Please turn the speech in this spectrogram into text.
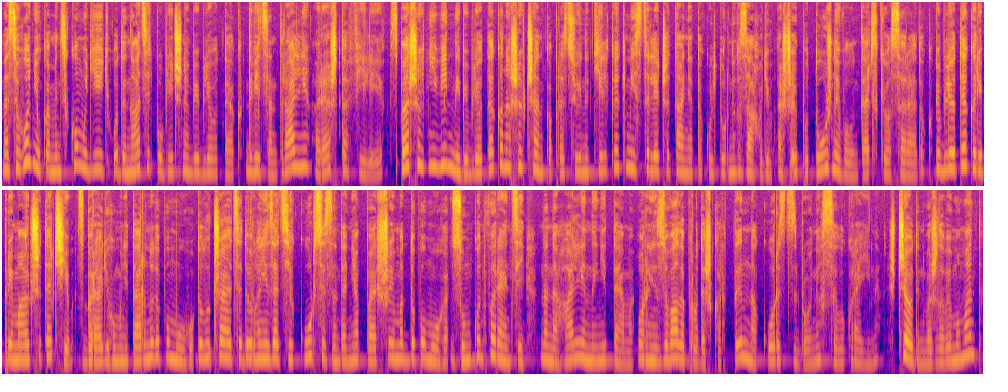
На сьогодні у Кам'янському діють 11 публічних бібліотек, дві центральні, решта філії. З перших днів війни бібліотека на Шевченка працює не тільки як місце для читання та культурних заходів, а ще й потужний волонтерський осередок. Бібліотекарі приймають читачів, збирають гуманітарну допомогу, долучаються до організації курсів з надання першої меддопомоги, зум-конференцій на нагальні нині теми. Організували продаж картин на користь Збройних сил України. Ще один важливий момент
